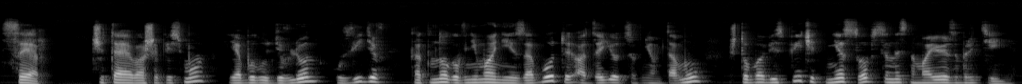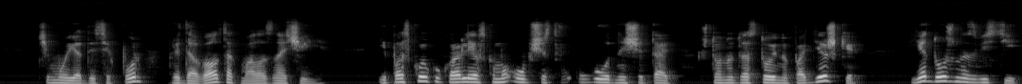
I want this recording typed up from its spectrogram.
Сэр, читая ваше письмо, я был удивлен, увидев, как много внимания и заботы отдается в нем тому, чтобы обеспечить мне собственность на мое изобретение, чему я до сих пор придавал так мало значения. И поскольку королевскому обществу угодно считать, что оно достойно поддержки, я должен известить,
